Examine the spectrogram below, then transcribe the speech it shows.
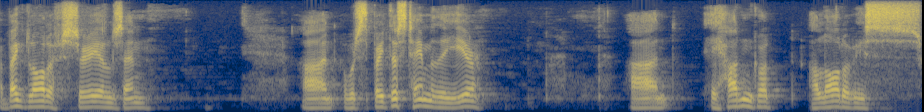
a big lot of cereals in. And it was about this time of the year. And he hadn't got a lot of his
